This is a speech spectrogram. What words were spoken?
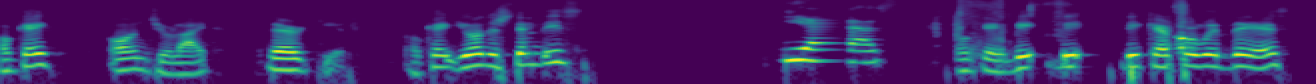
Okay. On July 30th. Okay. You understand this? Yes. Okay, be, be, be careful with this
